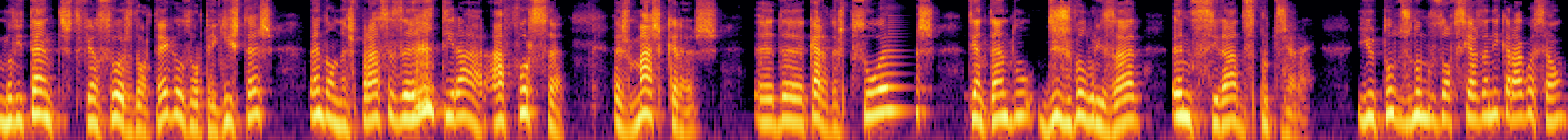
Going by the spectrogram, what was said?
militantes defensores de Ortega, os orteguistas, andam nas praças a retirar à força as máscaras uh, da cara das pessoas, tentando desvalorizar a necessidade de se protegerem. E todos os números oficiais da Nicarágua são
